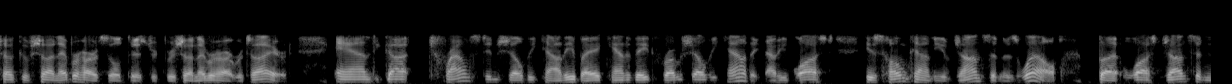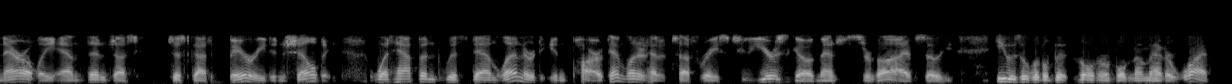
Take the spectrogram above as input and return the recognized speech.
chunk of Sean Eberhart's old district where Sean Eberhart retired, and got trounced in Shelby County by a candidate from Shelby County. Now he lost his home county of Johnson as well, but lost Johnson narrowly and then just just got buried in Shelby. What happened with Dan Leonard in part, Dan Leonard had a tough race two years ago and managed to survive, so he, he was a little bit vulnerable no matter what.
